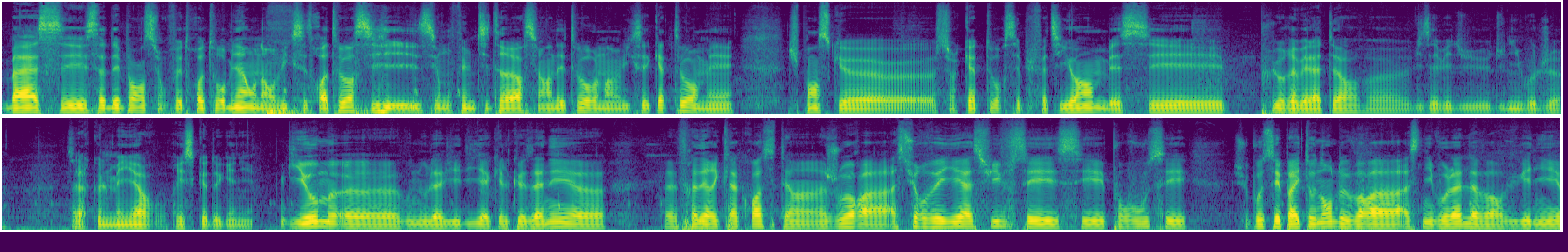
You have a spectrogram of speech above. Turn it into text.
bah c'est ça dépend. Si on fait 3 tours bien, on a envie que c'est 3 tours. Si, si, on fait une petite erreur sur un des tours, on a envie que c'est 4 tours. Mais je pense que sur 4 tours c'est plus fatigant, mais c'est plus révélateur euh, vis-à-vis du, du, niveau de jeu. C'est-à-dire que le meilleur risque de gagner. Guillaume, euh, vous nous l'aviez dit il y a quelques années, Frédéric Lacroix c'était un, joueur à, à, surveiller, à suivre. C'est pour vous, c'est je suppose c'est pas étonnant de voir à, à ce niveau-là de l'avoir vu gagner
